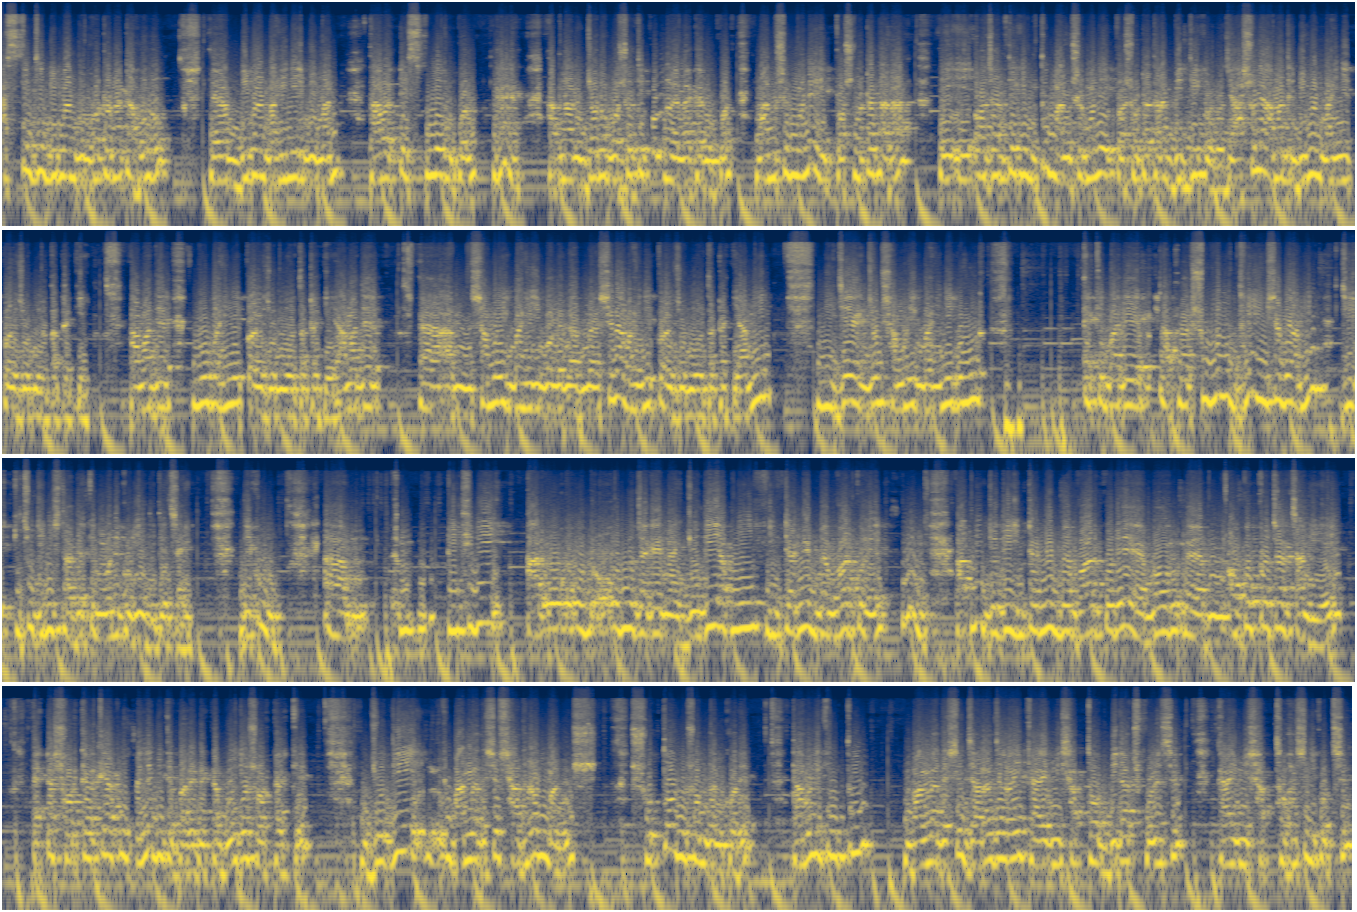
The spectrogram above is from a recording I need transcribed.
আজকে যে বিমান দুর্ঘটনাটা হলো বিমান বাহিনীর বিমান, তাও একটা স্কুলের উপর হ্যাঁ আপনার জনবসতিপূর্ণ এলাকার উপর, মানুষের মনে এই প্রশ্নটা তারা, এই- অজান্তে কিন্তু মানুষের মনে এই প্রশ্নটা তারা বৃদ্ধি করবে যে আসলে আমাদের বিমান বাহিনীর প্রয়োজনীয়তাটা কি? আমাদের নৌবাহিনীর প্রয়োজনীয়তাটা কি? আমাদের সামরিক বাহিনী বলে সেনাবাহিনীর প্রয়োজনীয়তাটা কি? আমি নিজে একজন সামরিক বাহিনীগুলোর একেবারে আপনার শুভমুদ্ধারী হিসাবে আমি যে কিছু জিনিস তাদেরকে মনে করিয়ে দিতে চাই। দেখুন পৃথিবী আর অন্য জায়গায় নাই। যদি আপনি ইন্টারনেট ব্যবহার করে আপনি যদি ইন্টারনেট ব্যবহার করে এবং অপপ্রচার চালিয়ে একটা সরকারকে আপনি ফেলে দিতে পারেন, একটা বৈধ সরকারকে, যদি বাংলাদেশের সাধারণ মানুষ সত্য অনুসন্ধান করে, তাহলে কিন্তু বাংলাদেশে যারা যারাই কায়েমি স্বার্থ বিরাজ করেছে, কায়েমি স্বার্থ হাসিল করছে,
